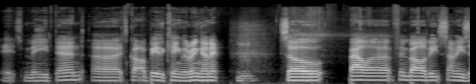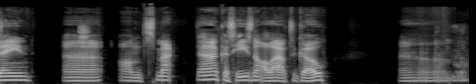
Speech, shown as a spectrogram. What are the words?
it's me then. Uh, it's got to be the King of the Ring, hasn't it? Mhm. So Balor, Finn Balor beats Sami Zayn uh, on SmackDown because he's not allowed to go. Um,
